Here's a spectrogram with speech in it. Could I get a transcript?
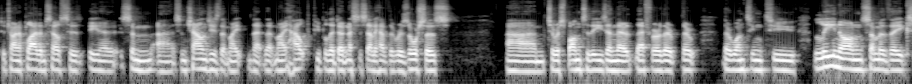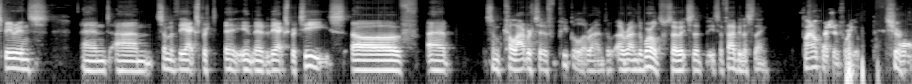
to try and apply themselves to you know some uh, some challenges that might that that might help people that don't necessarily have the resources um, to respond to these, and they're therefore they're they're they're wanting to lean on some of the experience and um, some of the expert uh, the, the, expertise of uh, some collaborative people around the, around the world. So it's a it's a fabulous thing. Final question for you. Sure. Uh,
